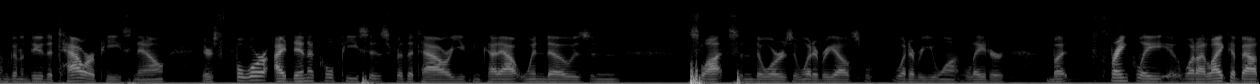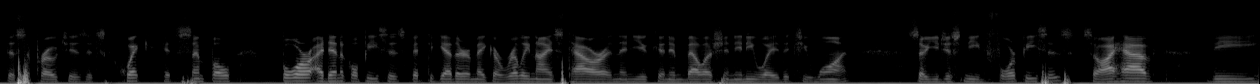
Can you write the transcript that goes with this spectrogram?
I'm going to do the tower piece now. There's four identical pieces for the tower. You can cut out windows and slots and doors and whatever else whatever you want later. But frankly what I like about this approach is it's quick it's simple four identical pieces fit together and make a really nice tower and then you can embellish in any way that you want so you just need four pieces. So I have the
